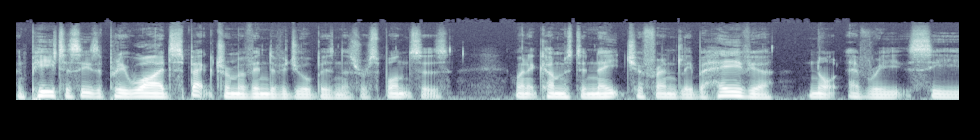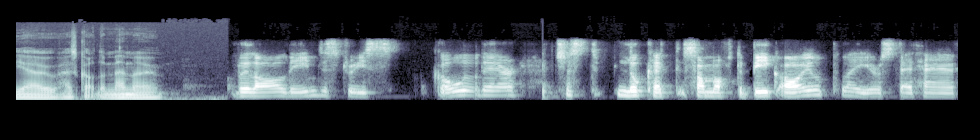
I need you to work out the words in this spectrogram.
And Peter sees a pretty wide spectrum of individual business responses. When it comes to nature friendly behaviour, not every CEO has got the memo. Will all the industries go there. Just look at some of the big oil players that have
